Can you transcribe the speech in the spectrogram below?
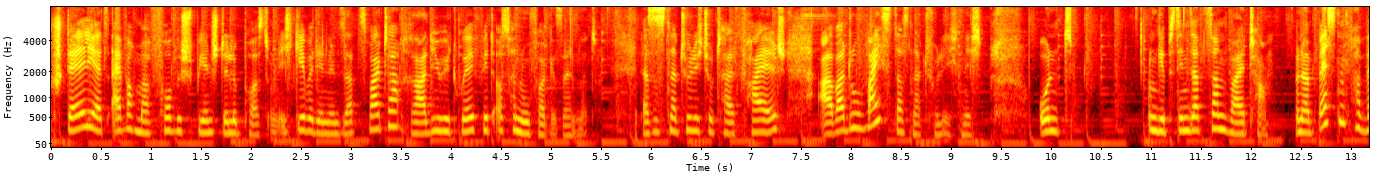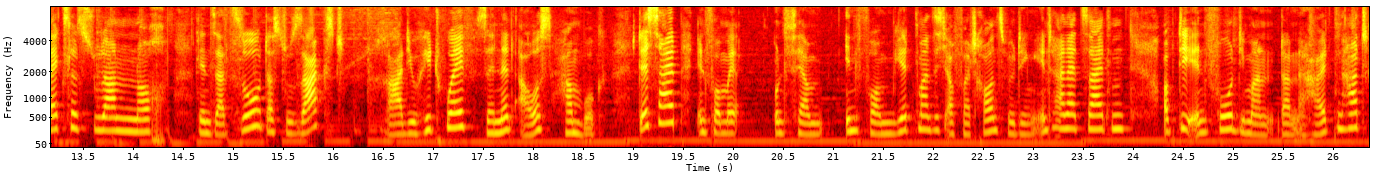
Stell dir jetzt einfach mal vor, wir spielen Stille Post und ich gebe dir den Satz weiter, Radio Hitwave wird aus Hannover gesendet. Das ist natürlich total falsch, aber du weißt das natürlich nicht. Und gibst den Satz dann weiter. Und am besten verwechselst du dann noch den Satz so, dass du sagst, Radio Hitwave sendet aus Hamburg. Deshalb informi und informiert man sich auf vertrauenswürdigen Internetseiten, ob die Info, die man dann erhalten hat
